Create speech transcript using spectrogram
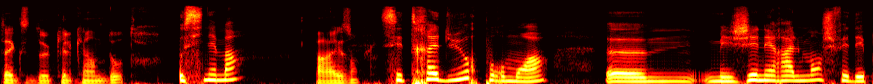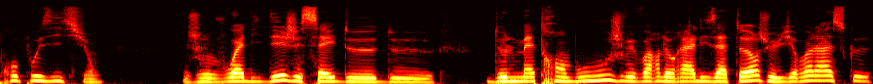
texte de quelqu'un d'autre, Au cinéma, par exemple. c'est très dur pour moi, euh, mais généralement, je fais des propositions. Je vois l'idée, j'essaye de, de, de le mettre en bouche, je vais voir le réalisateur, je vais lui dire, voilà, est-ce que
